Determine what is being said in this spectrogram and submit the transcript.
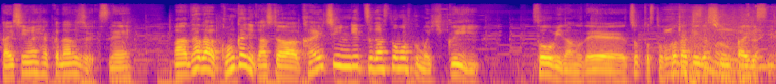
耐震は170ですね。まあ、ただ今回に関しては回進率がそもそも低い装備なのでちょっとそこだけが心配ですね、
